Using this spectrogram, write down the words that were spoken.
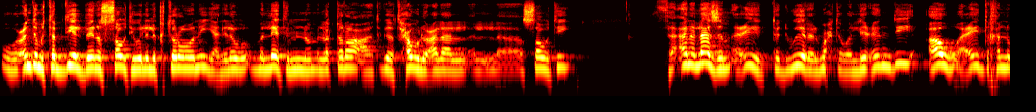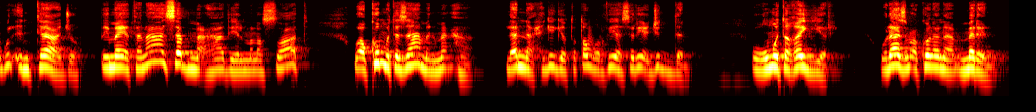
وعندهم التبديل بين الصوتي والإلكتروني يعني لو مليت منه من القراءة تقدر تحوله على الصوتي. فأنا لازم أعيد تدوير المحتوى اللي عندي أو أعيد خلينا نقول إنتاجه بما يتناسب مع هذه المنصات وأكون متزامن معها لأن حقيقة التطور فيها سريع جدا ومتغير. ولازم أكون أنا مرن.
